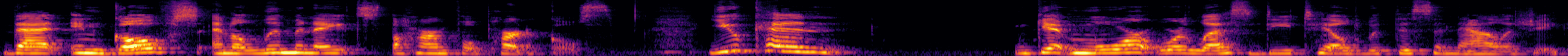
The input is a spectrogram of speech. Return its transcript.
that engulfs and eliminates the harmful particles. You can get more or less detailed with this analogy.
